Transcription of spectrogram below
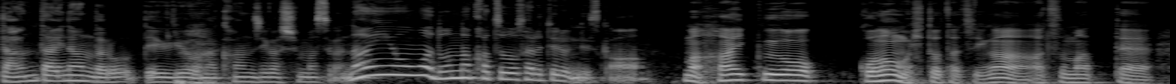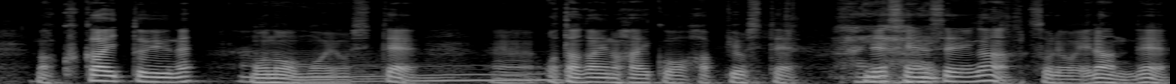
団体なんだろうっていうような感じがしますが、はい、内容はどんな活動されてるんですか、まあ、俳句を好む人たちが集まって、まあ、句会というねものを催して、えー、お互いの俳句を発表して、はいはい、で先生がそれを選んで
